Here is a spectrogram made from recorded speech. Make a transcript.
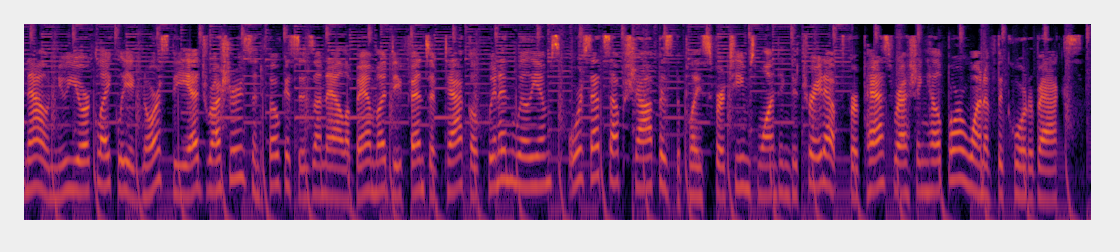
Now New York likely ignores the edge rushers and focuses on Alabama defensive tackle Quinnen Williams, or sets up shop as the place for teams wanting to trade up for pass rushing help or one of the quarterbacks.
